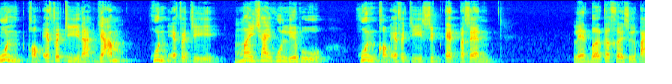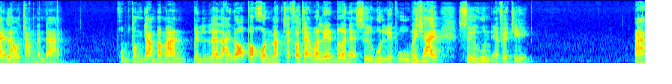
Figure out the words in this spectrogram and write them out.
หุ้นของ FG นะย้ำหุ้น FG ไม่ใช่หุ้นลิเวอร์พูลหุ้นของ FG 11% เลดเบิร์ดก็เคยซื้อไปเราจำกันได้ ผมต้องย้ำประมาณเป็นหลาย ๆ รอบ เพราะคนมักจะเข้าใจว่าเลดเบิร์ดเนี่ยซื้อหุ้นลิเวอร์พูไม่ใช่ซื้อหุ้น FG อ่า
